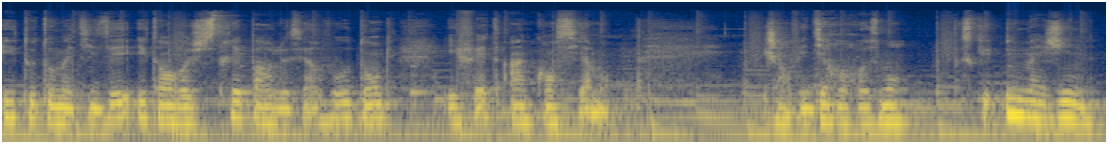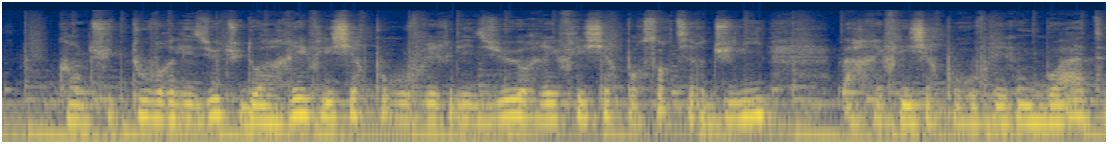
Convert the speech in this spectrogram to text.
est automatisé, est enregistré par le cerveau, donc est fait inconsciemment. J'ai envie de dire heureusement, parce que imagine, quand tu t'ouvres les yeux, tu dois réfléchir pour ouvrir les yeux, réfléchir pour sortir du lit, réfléchir pour ouvrir une boîte,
